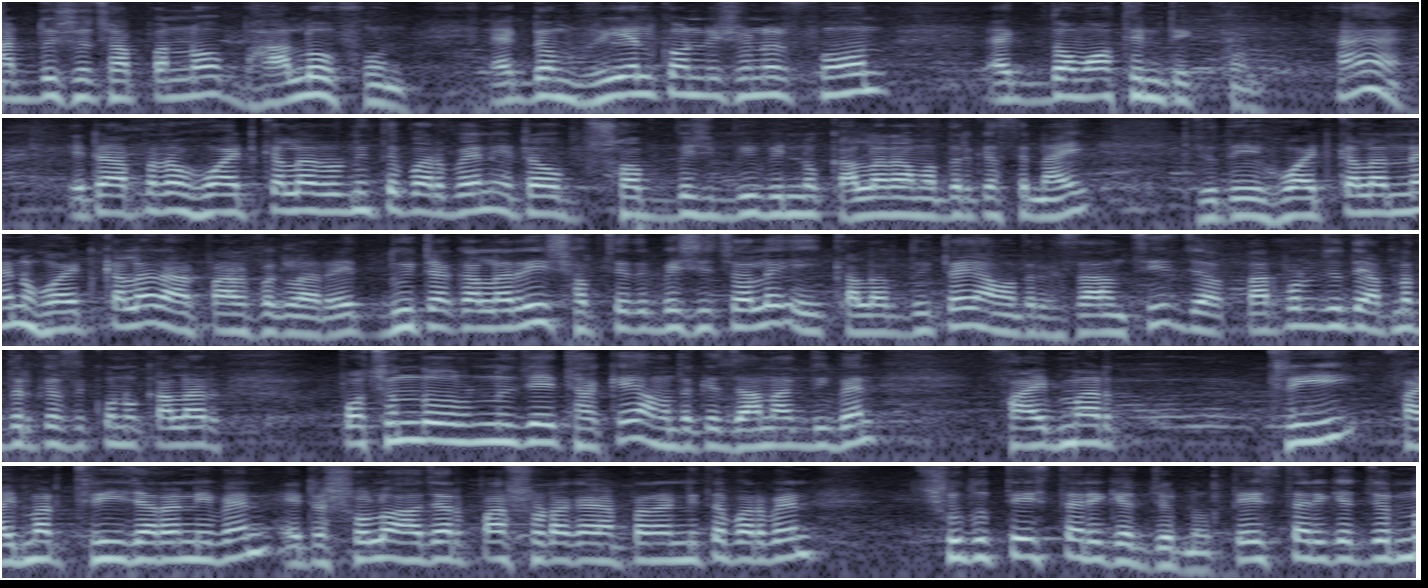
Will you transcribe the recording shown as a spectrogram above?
আট দুশো ছাপ্পান্ন, ভালো ফোন একদম রিয়েল কন্ডিশনের ফোন একদম অথেন্টিক ফোন হ্যাঁ এটা আপনারা হোয়াইট কালারও নিতে পারবেন। এটাও সব বেশ বিভিন্ন কালার আমাদের কাছে নাই। যদি হোয়াইট কালার নেন হোয়াইট কালার আর পার্পল কালার এই দুইটা কালারই সবচেয়ে বেশি চলে। এই কালার দুইটাই আমাদের কাছে আনছি। তারপর যদি আপনাদের কাছে কোনো কালার পছন্দ অনুযায়ী থাকে, আমাদেরকে জানা দিবেন। Five mark three five mark three যারা নেবেন, এটা ষোলো হাজার পাঁচশো টাকায় আপনারা নিতে পারবেন। শুধু তেইশ তারিখের জন্য, তেইশ তারিখের জন্য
